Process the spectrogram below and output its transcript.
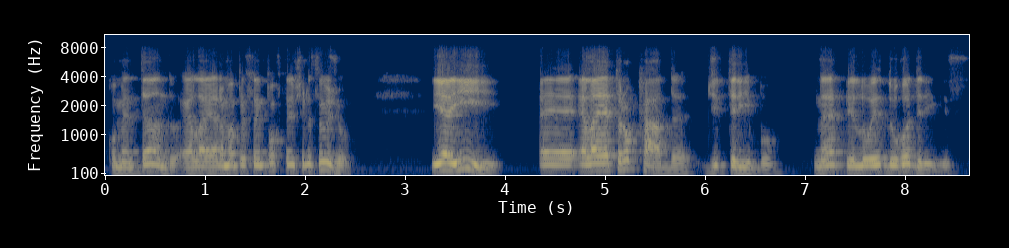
comentando, ela era uma pessoa importante no seu jogo. E aí, é, ela é trocada de tribo né, pelo Edu Rodrigues.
